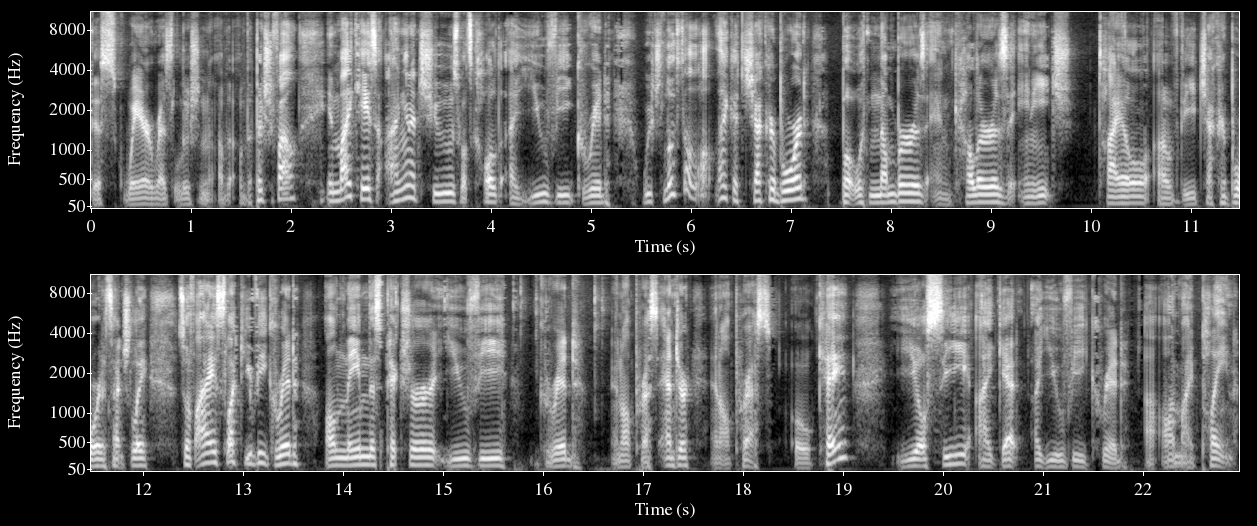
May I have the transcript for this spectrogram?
this square resolution of the, of the picture file. In my case, I'm going to choose what's called a UV grid, which looks a lot like a checkerboard, but with numbers and colors in each tile of the checkerboard essentially. So if I select UV grid, I'll name this picture UV grid and I'll press enter and I'll press OK. You'll see I get a UV grid uh, on my plane.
